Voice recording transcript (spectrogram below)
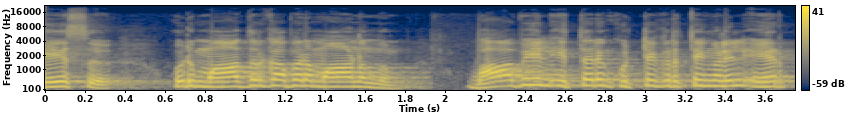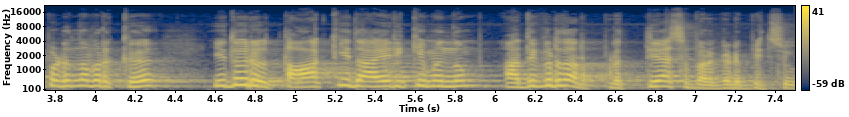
കേസ് ഒരു മാതൃകാപരമാണെന്നും ഭാവിയിൽ ഇത്തരം കുറ്റകൃത്യങ്ങളിൽ ഏർപ്പെടുന്നവർക്ക് ഇതൊരു താക്കീതായിരിക്കുമെന്നും അധികൃതർ പ്രത്യാശ പ്രകടിപ്പിച്ചു.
